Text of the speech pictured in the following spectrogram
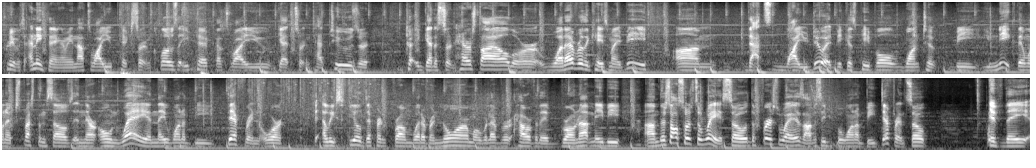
pretty much anything. I mean that's why you pick certain clothes that you pick. That's why you get certain tattoos or get a certain hairstyle or whatever the case might be. Um, that's why you do it because people want to be unique. They want to express themselves in their own way and they want to be different or at least feel different from whatever norm or whatever however they've grown up maybe. Um, there's all sorts of ways. So the first way is obviously people want to be different. So if they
